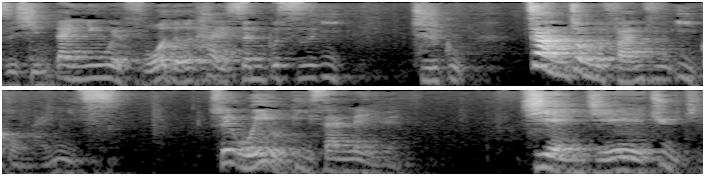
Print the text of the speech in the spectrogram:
之心，但因为佛德太深不思议之故，藏重的凡夫亦恐难易此，所以唯有第三类缘。简洁具体，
